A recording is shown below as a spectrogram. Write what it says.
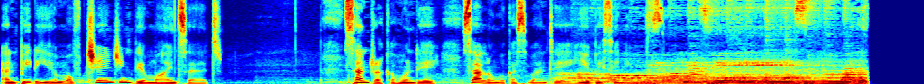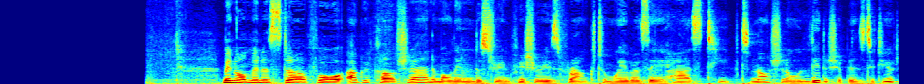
and PDM of changing their mindset. Sandra Kahonde, Salongo Kasibante, UBC News. Meanwhile, Minister for Agriculture, Animal Industry and Fisheries Frank Tumwebaze has tipped National Leadership Institute,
